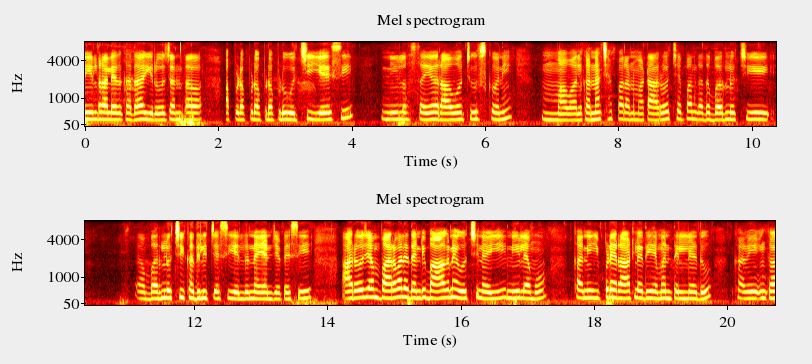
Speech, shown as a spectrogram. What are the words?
నీళ్ళు రాలేదు కదా ఈ రోజంతా అప్పుడప్పుడు అప్పుడప్పుడు వచ్చి వేసి నీళ్ళు వస్తాయో రావో చూసుకొని మా వాళ్ళకన్నా చెప్పాలన్నమాట. ఆ రోజు చెప్పాను కదా బర్రెలు వచ్చి బర్రెలు వచ్చి కదిలిచ్చేసి ఎల్లున్నాయి అని చెప్పేసి. ఆ రోజు ఏం పర్వాలేదండి బాగానే వచ్చినాయి నీళ్ళేమో కానీ ఇప్పుడే రావట్లేదు ఏమని తెలియలేదు. కానీ ఇంకా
